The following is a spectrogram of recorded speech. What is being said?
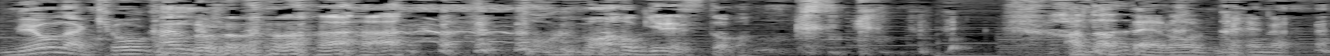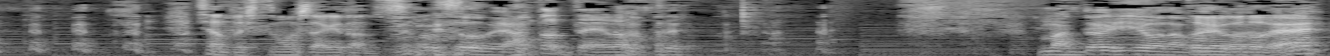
妙な共感力で 僕も青木ですと。当たったやろ、みたいな。ちゃんと質問してあげたんですよ。そうで当たったやろって。まあ、というようなことということでね、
